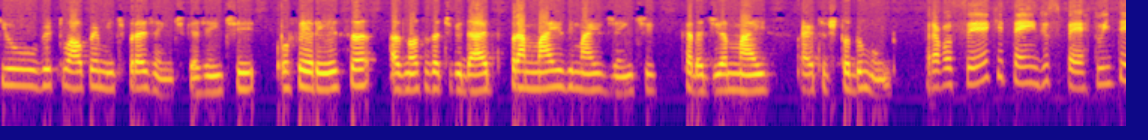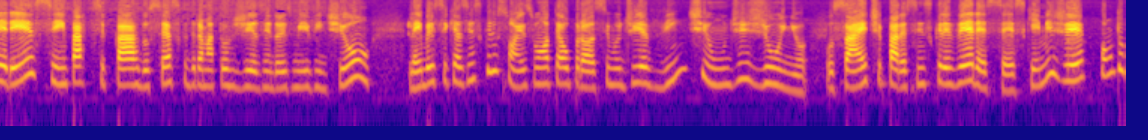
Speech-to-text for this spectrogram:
que o virtual permite para a gente, que a gente ofereça as nossas atividades para mais e mais gente, cada dia mais perto de todo mundo. Para você que tem desperto interesse em participar do Sesc Dramaturgias em 2021, Lembre-se que as inscrições vão até o próximo dia 21 de junho. O site para se inscrever é sescmg.com.br.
